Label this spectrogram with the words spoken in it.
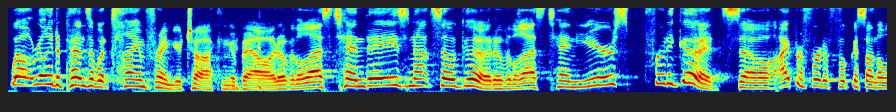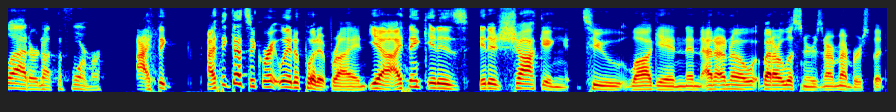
Well, it really depends on what time frame you're talking about. Over the last 10 days, not so good. Over the last 10 years, pretty good. So I prefer to focus on the latter, not the former. I think I think that's a great way to put it, Brian. Yeah, I think it is it is shocking to log in and I don't know about our listeners and our members, but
